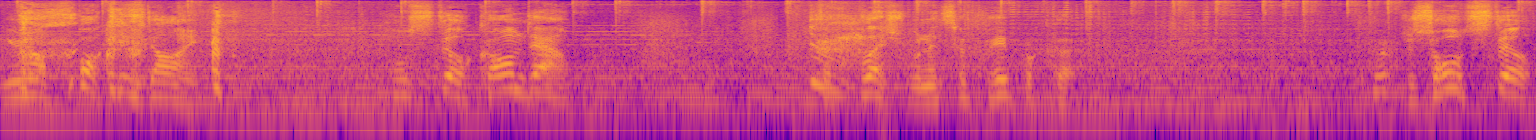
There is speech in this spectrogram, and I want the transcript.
Know you're not fucking dying. Hold still, calm down. It's flesh when it's a paper cut. Just hold still.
